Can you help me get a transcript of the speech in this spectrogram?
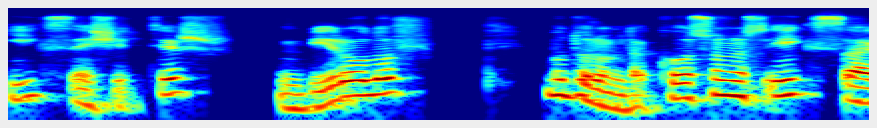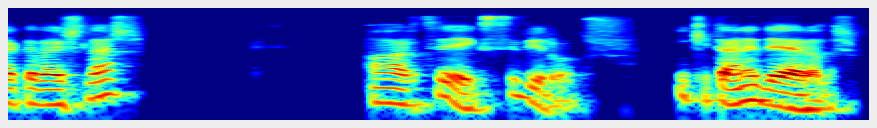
x eşittir 1 olur. Bu durumda kosinüs x arkadaşlar artı eksi 1 olur. İki tane değer alır.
